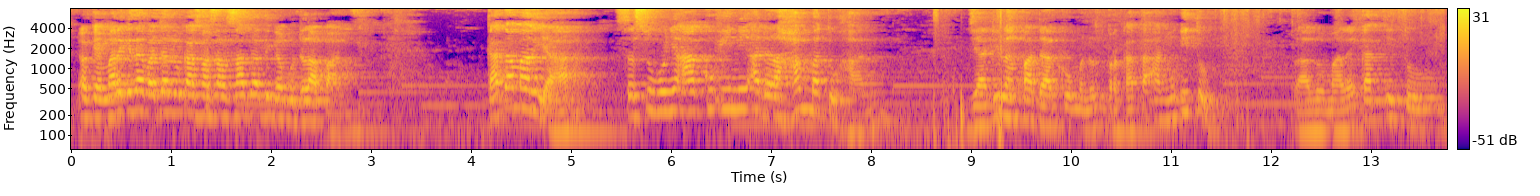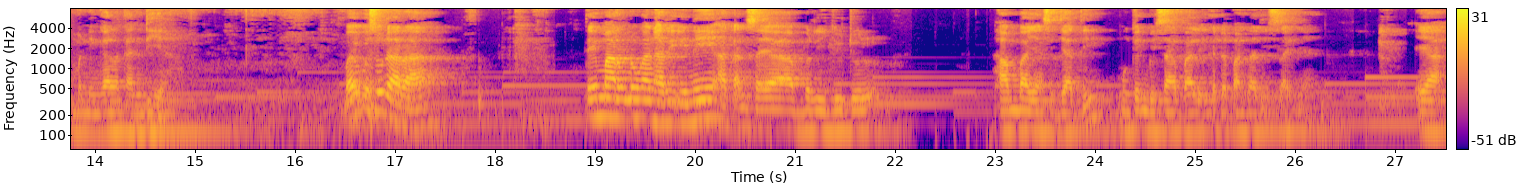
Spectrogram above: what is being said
Oke, mari kita baca Lukas pasal 1 ayat 38. Kata Maria, sesungguhnya aku ini adalah hamba Tuhan. Jadilah padaku menurut perkataanmu itu. Lalu malaikat itu meninggalkan dia. Bapak Saudara, tema renungan hari ini akan saya beri judul hamba yang sejati mungkin bisa balik ke depan tadi slide-nya. Ya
